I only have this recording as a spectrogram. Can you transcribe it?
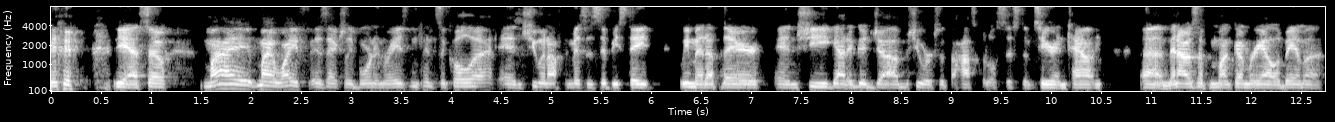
yeah, so my my wife is actually born and raised in Pensacola and she went off to Mississippi State. We met up there and she got a good job. She works with the hospital systems here in town. Um, and I was up in Montgomery, Alabama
